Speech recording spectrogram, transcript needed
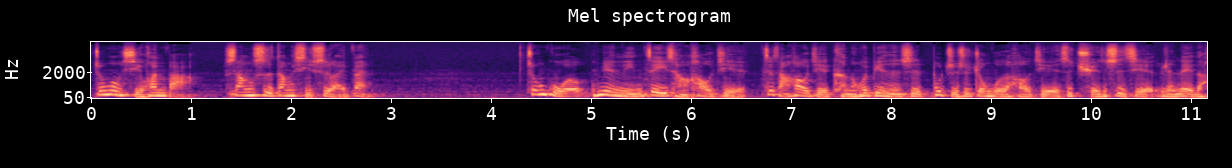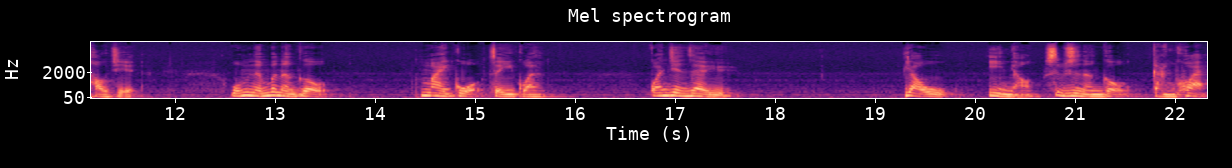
中共喜欢把丧事当喜事来办。中国面临这一场浩劫，这场浩劫可能会变成是不只是中国的浩劫，也是全世界人类的浩劫。我们能不能够迈过这一关？关键在于药物、疫苗是不是能够赶快。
